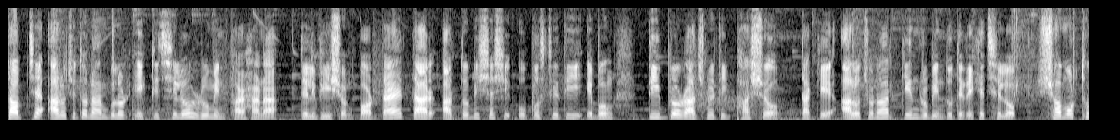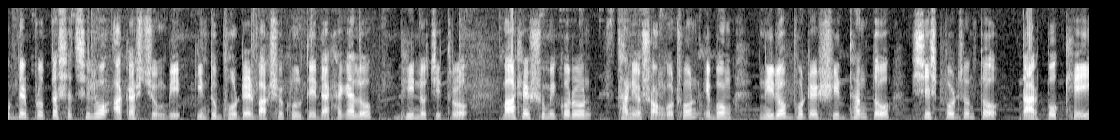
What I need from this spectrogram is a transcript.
সবচেয়ে আলোচিত নামগুলোর একটি ছিল রুমিন ফারহানা। টেলিভিশন পর্দায় তার আত্মবিশ্বাসী উপস্থিতি এবং তীব্র রাজনৈতিক ভাষ্য তাকে আলোচনার কেন্দ্রবিন্দুতে রেখেছিল। সমর্থকদের প্রত্যাশা ছিল আকাশচুম্বী, কিন্তু ভোটের বাক্স খুলতেই দেখা গেল ভিন্ন চিত্র। মাঠের সমীকরণ, স্থানীয় সংগঠন এবং নীরব ভোটের সিদ্ধান্ত শেষ পর্যন্ত তার পক্ষেই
